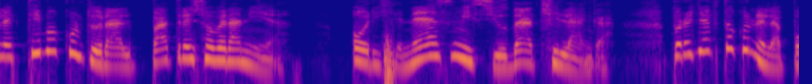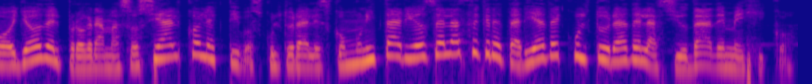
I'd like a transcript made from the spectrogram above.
Colectivo Cultural Patria y Soberanía. Orígenes Mi Ciudad Chilanga. Proyecto con el apoyo del Programa Social Colectivos Culturales Comunitarios de la Secretaría de Cultura de la Ciudad de México.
